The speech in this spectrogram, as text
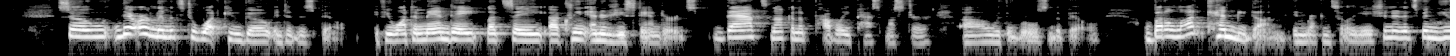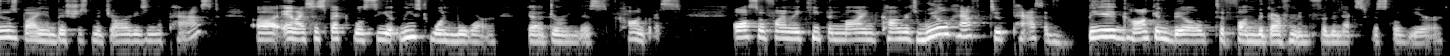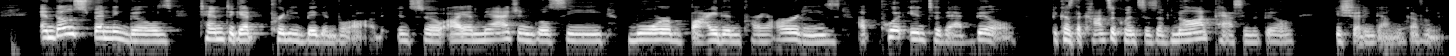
So there are limits to what can go into this bill. If you want to mandate, let's say, uh, clean energy standards, that's not going to probably pass muster uh, with the rules of the bill. But a lot can be done in reconciliation, and it's been used by ambitious majorities in the past. Uh, and I suspect we'll see at least one more uh, during this Congress. Also, finally, keep in mind Congress will have to pass a big honking bill to fund the government for the next fiscal year. And those spending bills tend to get pretty big and broad. And so I imagine we'll see more Biden priorities uh, put into that bill because the consequences of not passing the bill is shutting down the government.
